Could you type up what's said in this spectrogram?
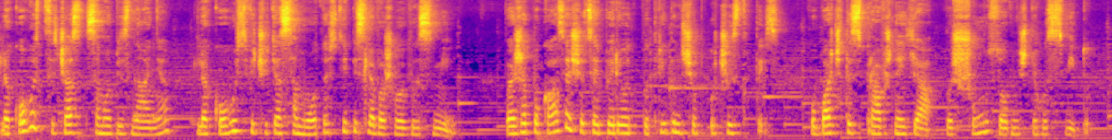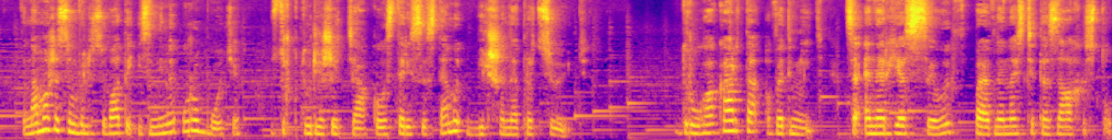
Для когось це час самопізнання, для когось відчуття самотності після важливих змін. Вежа показує, що цей період потрібен, щоб очиститись, побачити справжнє я без шуму зовнішнього світу. Вона може символізувати і зміни у роботі, структурі життя, коли старі системи більше не працюють. Друга карта ведмідь це енергія сили, впевненості та захисту.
